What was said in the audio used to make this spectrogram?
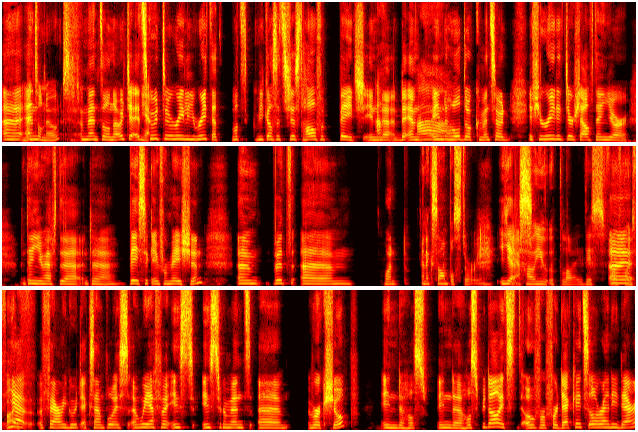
Uh, mental note. A mental note. Yeah, it's yeah. good to really read that what, because it's just half a page in ah. the, the ah. in the whole document. So if you read it yourself, then you're then you have the the basic information. Um, but um, one an example story. Yes, yeah, how you apply this five point uh. Yeah, a very good example is uh, we have an inst instrument um, workshop in the hos- in the hospital. It's over for decades already there,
